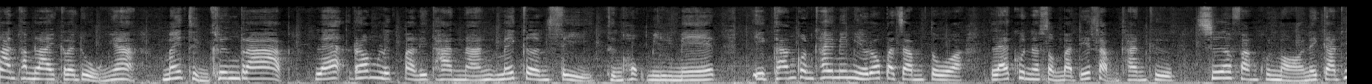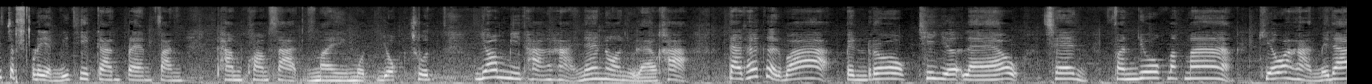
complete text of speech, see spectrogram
การทำลายกระดูกเนี่ยไม่ถึงครึ่งราก และร่องลึกปริทันนั้นไม่เกิน4ถึง6มิลลิเมตร อีกทั้งคนไข้ไม่มีโรคประจำตัว และคุณสมบัติที่สำคัญคือ เชื่อฟังคุณหมอในการที่จะเปลี่ยนวิธีการแปลงฟันทำความสะอาดใหม่หมดยกชุด ย่อมมีทางหายแน่นอนอยู่แล้วค่ะ แต่ถ้าเกิดว่าเป็นโรคที่เยอะแล้ว เช่น ฟันโยกมากๆ เคี้ยวอาหารไม่ได้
